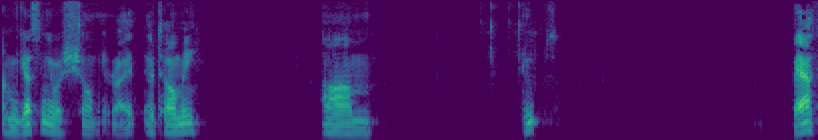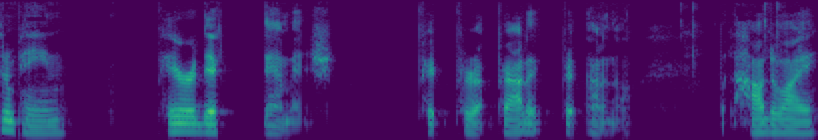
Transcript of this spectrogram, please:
I'm guessing it would show me, right? It'll tell me. Um. Oops. Bathroom pain. Periodic damage. Per, I don't know. But how do I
